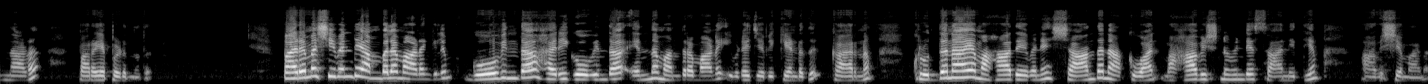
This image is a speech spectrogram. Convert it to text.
എന്നാണ് പറയപ്പെടുന്നത്. പരമശിവന്റെ അമ്പലമാണെങ്കിലും ഗോവിന്ദ ഹരി ഗോവിന്ദ എന്ന മന്ത്രമാണ് ഇവിടെ ജപിക്കേണ്ടത്. കാരണം ക്രുദ്ധനായ മഹാദേവനെ ശാന്തനാക്കുവാൻ മഹാവിഷ്ണുവിന്റെ സാന്നിധ്യം ആവശ്യമാണ്.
